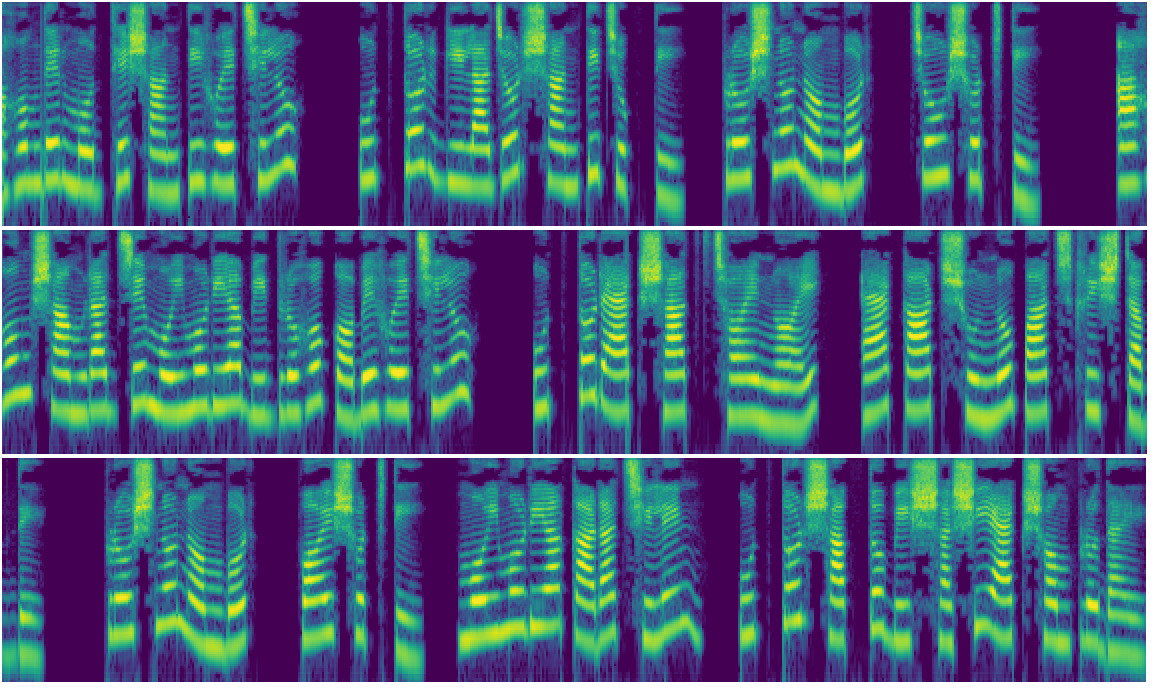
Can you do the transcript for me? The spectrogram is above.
আহমদের মধ্যে শান্তি হয়েছিল? উত্তর গিলাজোর শান্তি চুক্তি, প্রশ্ন নম্বর চৌষট্টি, আহোম সাম্রাজ্যে মৈমরিয়া বিদ্রোহ কবে হয়েছিল? উত্তর এক সাত ছয় নয়, এক আট শূন্য পাঁচ খ্রিস্টাব্দে, প্রশ্ন নম্বর পঁয়ষট্টি। মৈমরিয়া কারা ছিলেন? উত্তর শাক্ত বিশ্বাসী এক সম্প্রদায়ে।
